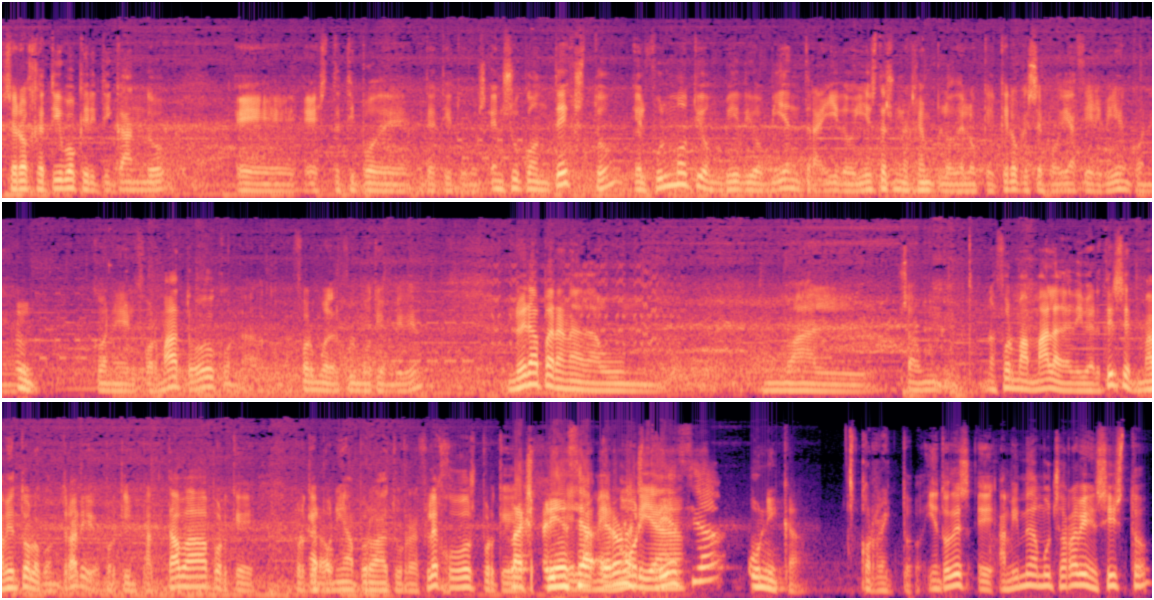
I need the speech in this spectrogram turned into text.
ser objetivo criticando eh, este tipo de, títulos. En su contexto, el Full Motion Video bien traído, y este es un ejemplo de lo que creo que se podía hacer bien con el, mm. con el formato, con la, con la fórmula del Full Motion Video, no era para nada un, mal, o sea, una forma mala de divertirse, más bien todo lo contrario, porque impactaba, porque, porque ponía a prueba tus reflejos, porque la experiencia era una experiencia única. Correcto. Y entonces, eh, a mí me da mucha rabia, insisto,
